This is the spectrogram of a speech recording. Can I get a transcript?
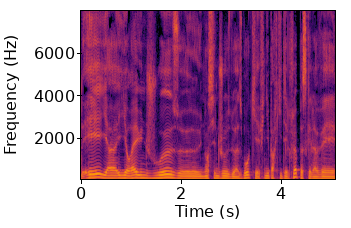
Et il y, a- il y aurait une joueuse, euh, une ancienne joueuse de Hasbro qui a fini par quitter le club parce qu'elle avait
